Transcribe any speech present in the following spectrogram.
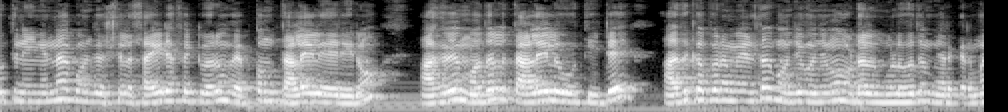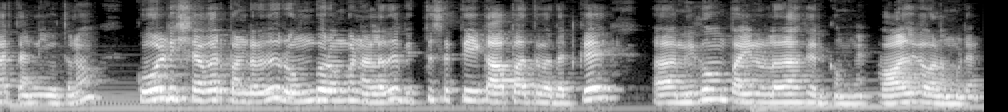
ஊத்துனீங்கன்னா கொஞ்சம் சில சைடு எஃபெக்ட் வரும். வெப்பம் தலையில் ஏறிடும் ஆகவே முதல்ல தலையில் ஊற்றிட்டு அதுக்கப்புறமேல் தான் கொஞ்சம் கொஞ்சமாக உடல் முழுவதும் இறக்குற மாதிரி தண்ணி ஊற்றணும் கோல்டு ஷவர் பண்ணுறது ரொம்ப ரொம்ப நல்லது. வித்து சக்தியை காப்பாற்றுவதற்கு மிகவும் பயனுள்ளதாக இருக்குங்க வாழ்க வளமுடன்.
